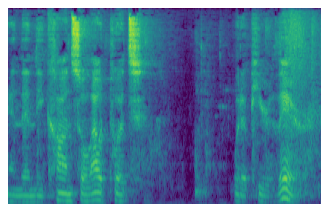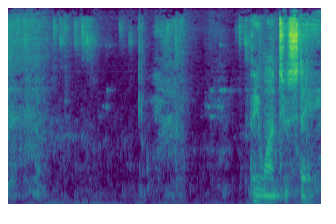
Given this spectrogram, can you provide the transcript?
and then the console output would appear there. They want to stay.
